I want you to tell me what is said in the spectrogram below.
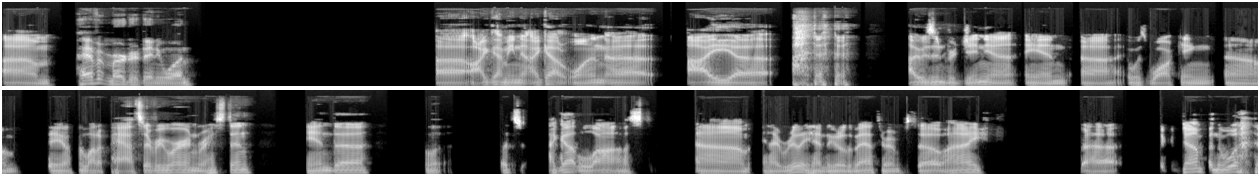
Um, I haven't murdered anyone. uh, I, I mean, I got one. Uh, I, uh, I was in Virginia and uh, I was walking. Um, they have a lot of paths everywhere in Reston, and uh, let's. I got lost, um, and I really had to go to the bathroom, so I uh, took a jump in the woods.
